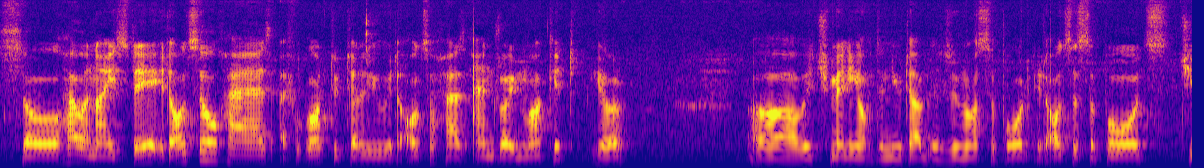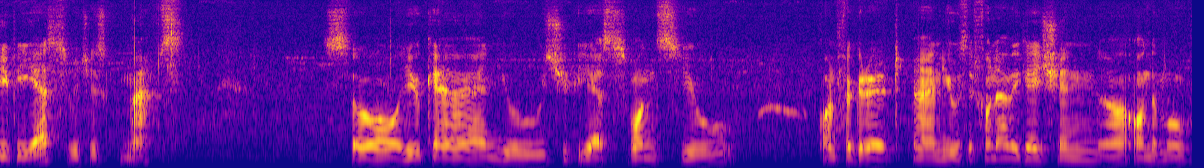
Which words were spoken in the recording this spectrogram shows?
So have a nice day. It also has I forgot to tell you it also has Android Market here uh, which many of the new tablets do not support. It also supports GPS which is maps so you can use GPS once you configure it and use it for navigation uh, on the move.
